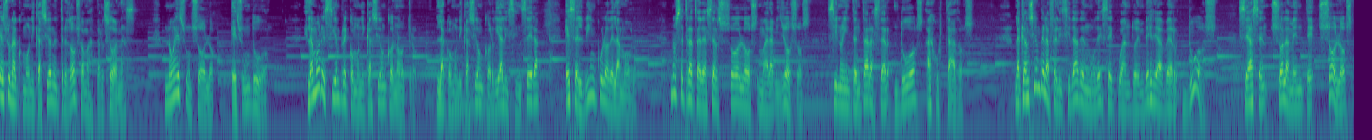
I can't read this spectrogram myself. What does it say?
Es una comunicación entre dos o más personas. No es un solo, es un dúo. El amor es siempre comunicación con otro. La comunicación cordial y sincera es el vínculo del amor. No se trata de hacer solos maravillosos, sino intentar hacer dúos ajustados. La canción de la felicidad enmudece cuando en vez de haber dúos, se hacen solamente solos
